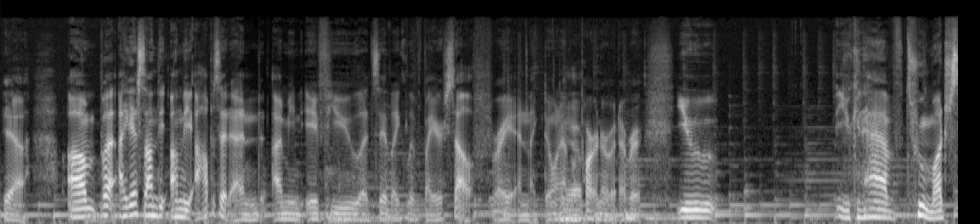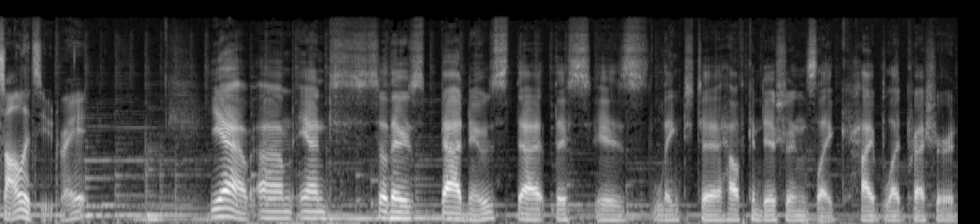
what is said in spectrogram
Yeah, um, but I guess on the on the opposite end, I mean, if you let's say like live by yourself, right, and like don't have a partner or whatever, you you can have too much solitude, right? Yeah, um, and so there's bad news that this is linked to health conditions like high blood pressure,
